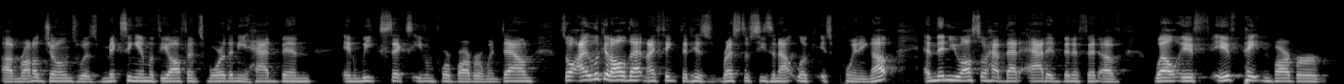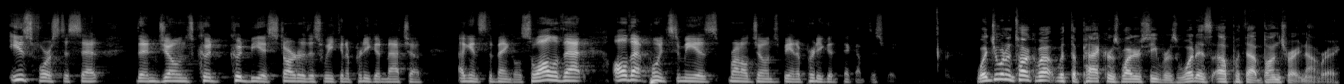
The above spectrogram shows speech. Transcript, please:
Um, Ronald Jones was mixing in with the offense more than he had been in week six, even before Barber went down. So I look at all that and I think that his rest of season outlook is pointing up. And then you also have that added benefit of, well, if if Peyton Barber is forced to sit, then Jones could could be a starter this week in a pretty good matchup against the Bengals. So all of that, all that points to me as Ronald Jones being a pretty good pickup this week. What do you want to talk about with the Packers wide receivers? What is up with that bunch right now, Ray?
